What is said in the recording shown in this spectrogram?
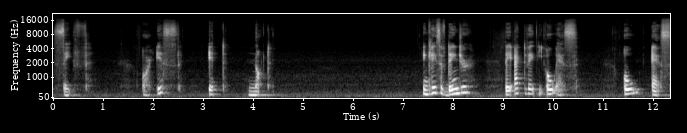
safe? or is it not? In case of danger, they activate the OS. OS,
